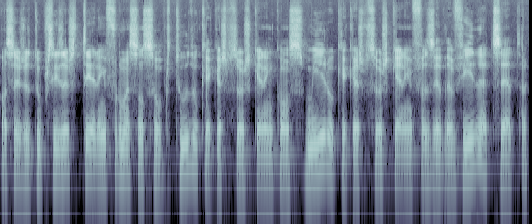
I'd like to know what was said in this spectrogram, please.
ou seja, tu precisas ter informação sobre tudo, o que é que as pessoas querem consumir, o que é que as pessoas querem fazer da vida, etc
